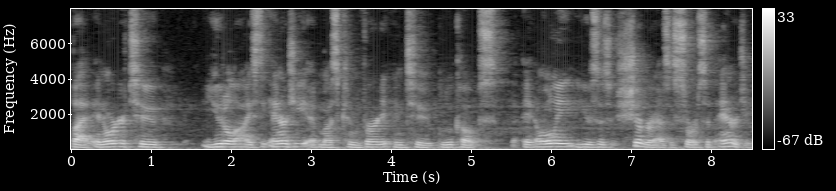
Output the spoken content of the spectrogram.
but in order to utilize the energy, it must convert it into glucose. It only uses sugar as a source of energy.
